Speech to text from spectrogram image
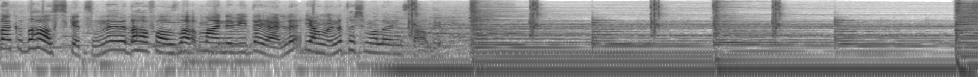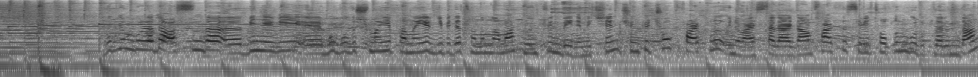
daha, daha az tüketimli ve daha fazla manevi değerle yanlarına taşımalarını sağlıyor. Bugün burada aslında e, bir nevi e, bu buluşmayı panayır gibi de tanımlamak mümkün benim için. Çünkü çok farklı üniversitelerden, farklı sivil toplum gruplarından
